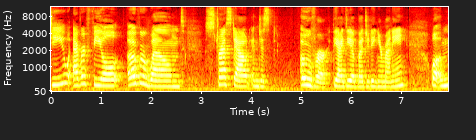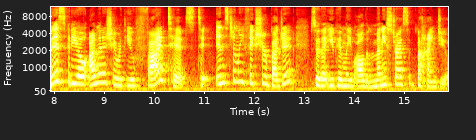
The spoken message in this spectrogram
Do you ever feel overwhelmed, stressed out, and just over the idea of budgeting your money? Well, in this video, I'm gonna share with you five tips to instantly fix your budget so that you can leave all the money stress behind you.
